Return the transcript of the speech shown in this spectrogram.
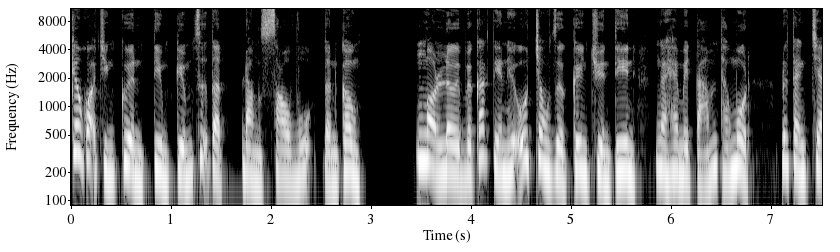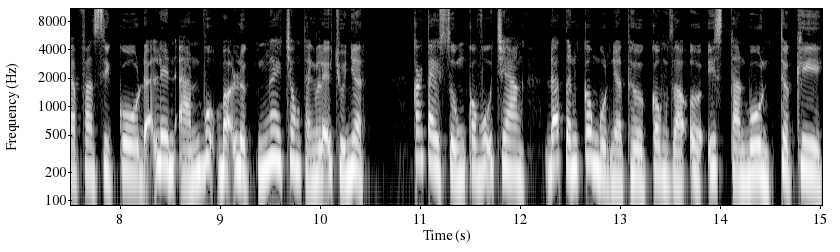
kêu gọi chính quyền tìm kiếm sự thật đằng sau vụ tấn công. Ngỏ lời với các tín hữu trong giờ kinh truyền tin ngày 28 tháng 1, Đức Thánh Cha Francisco đã lên án vụ bạo lực ngay trong thánh lễ Chúa Nhật – các tay súng có vũ trang đã tấn công một nhà thờ công giáo ở Istanbul, Turkey,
